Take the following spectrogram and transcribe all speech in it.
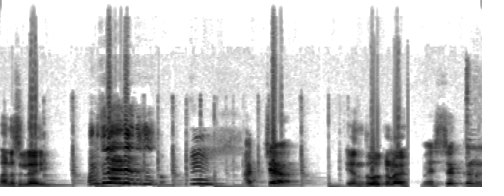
മനസ്സിലായി. മനസ്സിലായി എനിക്ക് അച്ഛ. എന്തു മക്കളെ? വിശക്കണ്.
